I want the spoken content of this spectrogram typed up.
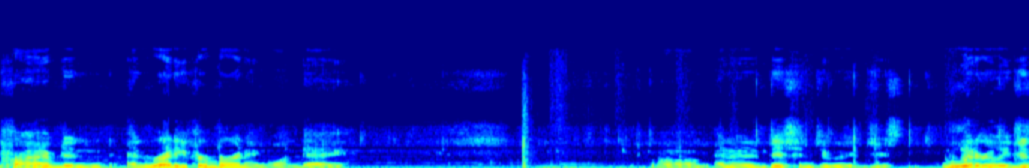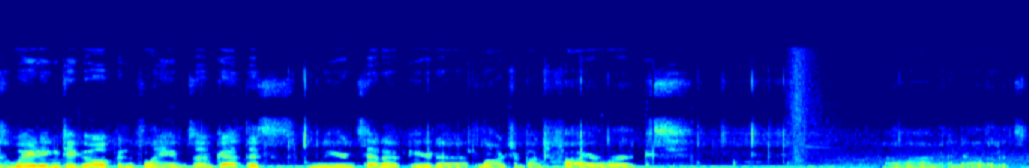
primed and, and ready for burning one day. Um, and in addition to it, just literally just waiting to go up in flames. I've got this weird setup here to launch a bunch of fireworks. Um, and now that it's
